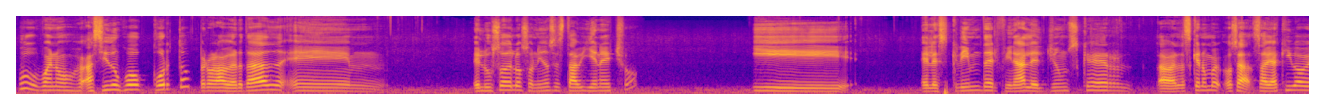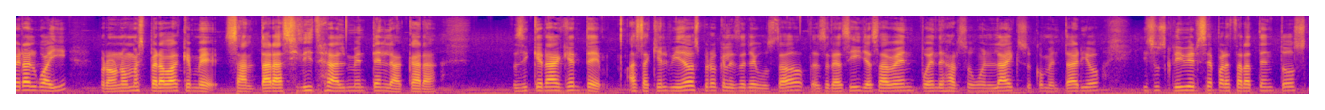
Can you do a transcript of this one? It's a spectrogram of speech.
Uh, bueno, ha sido un juego corto, pero la verdad... Em, el uso de los sonidos está bien hecho. Y el scream del final, el jumpscare, la verdad es que no me... O sea, sabía que iba a haber algo ahí, pero no me esperaba que me saltara así literalmente en la cara. Así que nada, gente, hasta aquí el video, espero que les haya gustado. De ser así, ya saben, pueden dejar su buen like, su comentario y suscribirse para estar atentos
